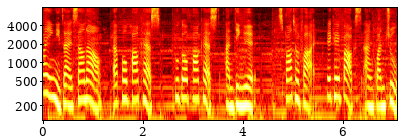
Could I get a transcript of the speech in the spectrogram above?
欢迎你在 SoundOn、Apple Podcast、Google Podcast 按订阅，Spotify、KKBox 按关注，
